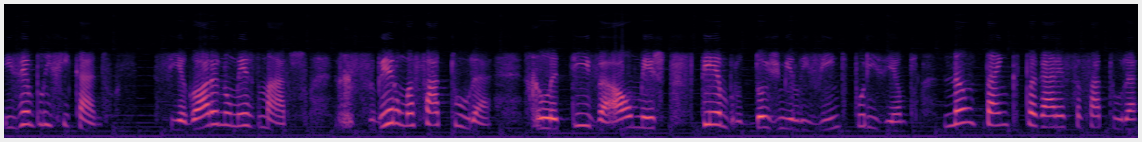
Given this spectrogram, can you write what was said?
Exemplificando, se agora no mês de março receber uma fatura relativa ao mês de setembro de 2020, por exemplo, não tem que pagar essa fatura,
